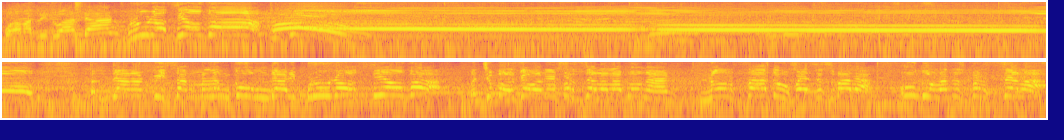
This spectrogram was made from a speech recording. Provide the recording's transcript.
Muhammad Ridwan dan Bruno Silva. Gol! Tendangan pisang melengkung dari Bruno Silva menjebol gawang dari Persela Lamongan 0-1 PSS Semarang unggul atas Persela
